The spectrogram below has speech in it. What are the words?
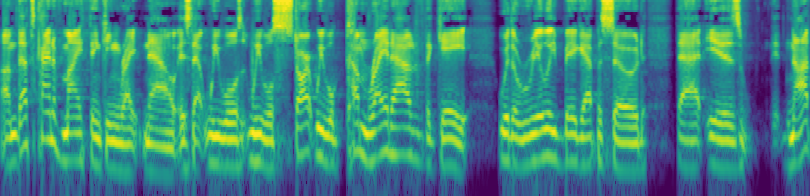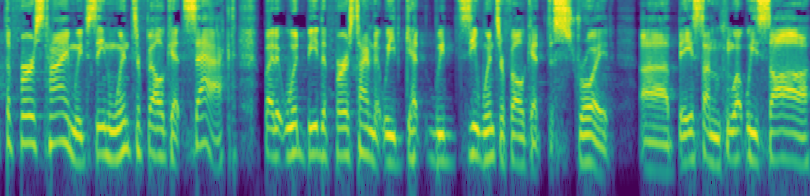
Um, that's kind of my thinking right now is that we will we will start we will come right out of the gate with a really big episode that is not the first time we've seen Winterfell get sacked, but it would be the first time that we'd get we'd see Winterfell get destroyed. Uh, based on what we saw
